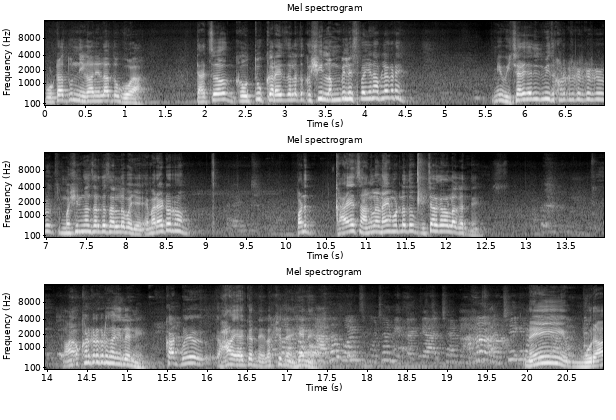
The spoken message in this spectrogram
पोटातून निघालेला तो गोळा त्याचं कौतुक करायचं झालं तर कशी लंबी लिस्ट पाहिजे ना आपल्याकडे? मी विचारायच्या आधी तुम्ही खडखड मशीन गनसारखं चाललं पाहिजे. एम आय राईट रॉंग पण काय चांगलं नाही म्हटलं तर विचार करावा लागत नाही. हा, खडखडखड सांगितलं नाही काट म्हणजे हा ऐकत नाही लक्षात नाही हे नाही. आधा पॉइंट्स पूछा नहीं था क्या अच्छा नहीं बुरा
